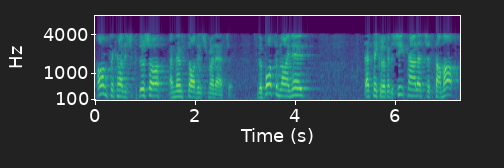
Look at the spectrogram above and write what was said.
answer Kaddish Kedusha, and then start his Esrei. So the bottom line is, let's take a look at the sheet now, let's just sum up.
